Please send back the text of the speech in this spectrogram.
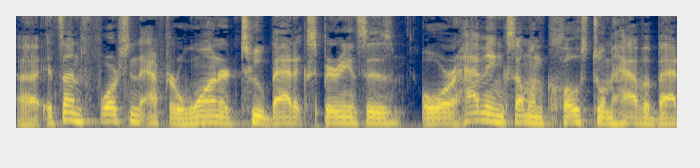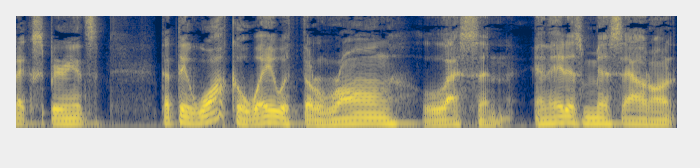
Uh, it's unfortunate after one or two bad experiences, or having someone close to them have a bad experience, that they walk away with the wrong lesson and they just miss out on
